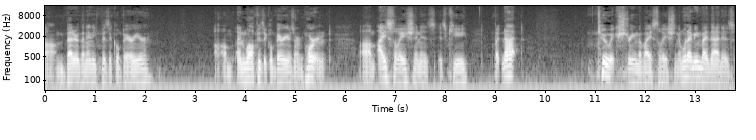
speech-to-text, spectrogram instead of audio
Um, better than any physical barrier. Um, and while physical barriers are important, um, isolation is is key, but not too extreme of isolation. And what I mean by that is,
